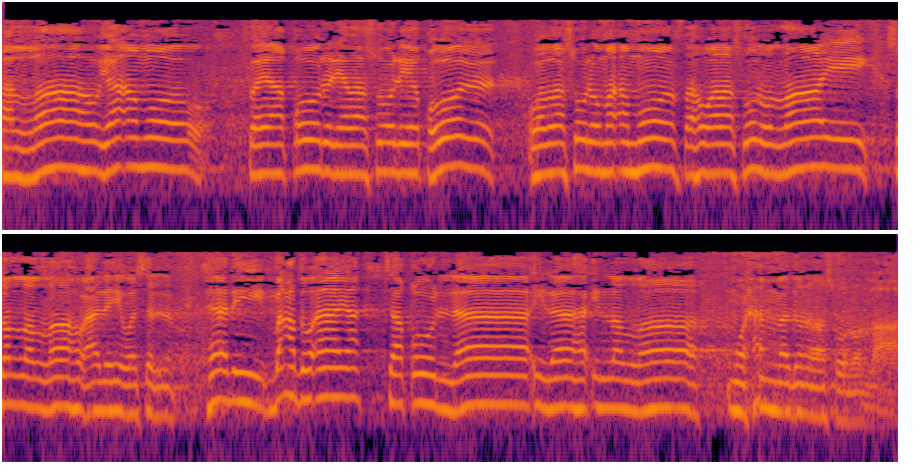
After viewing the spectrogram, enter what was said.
الله يأمر. فيقول لرسوله قل والرسول مأمور فهو رسول الله صلى الله عليه وسلم. هذه بعض آية تقول لا إله إلا الله محمد رسول الله.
